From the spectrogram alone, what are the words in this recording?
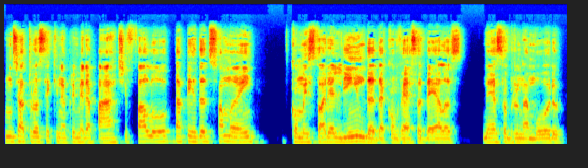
como já trouxe aqui na primeira parte, falou da perda de sua mãe, com uma história linda da conversa delas né, sobre o namoro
